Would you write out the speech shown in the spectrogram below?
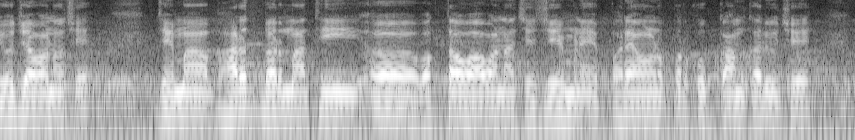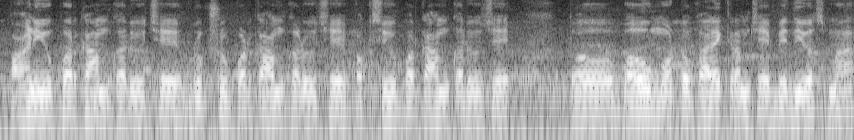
યોજાવાનો છે. જેમાં ભારતભરમાંથી વક્તાઓ આવવાના છે. જેમણે પર્યાવરણ ઉપર ખૂબ કામ કર્યું છે, પાણી ઉપર કામ કર્યું છે, વૃક્ષ ઉપર કામ કર્યું છે, પક્ષી ઉપર કામ કર્યું છે. તો બહુ મોટો કાર્યક્રમ છે બે દિવસમાં.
